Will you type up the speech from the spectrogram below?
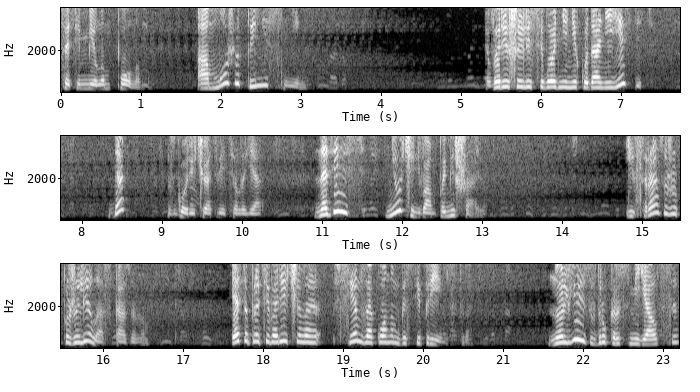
с этим милым полом, а может, и не с ним. «Вы решили сегодня никуда не ездить?» «Да», — с горечью ответила я. «Надеюсь, не очень вам помешаю». И сразу же пожалела о сказанном. Это противоречило всем законам гостеприимства. Но Льюис вдруг рассмеялся,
